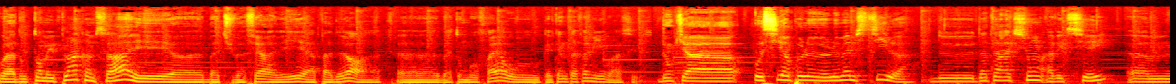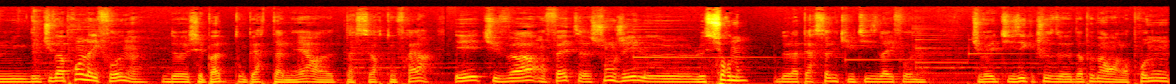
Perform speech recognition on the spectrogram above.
Voilà, donc t'en mets plein comme ça et euh, bah, tu vas faire réveiller à pas d'heure euh, bah, ton beau-frère ou quelqu'un de ta famille. Voilà, donc il y a aussi un peu le, même style d'interaction avec Siri. Euh, donc tu vas prendre l'iPhone de, je sais pas, ton père, ta mère, ta soeur, ton frère, et tu vas en fait changer le, surnom de la personne qui utilise l'iPhone. Tu vas utiliser quelque chose d'un peu marrant. Alors prenons,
